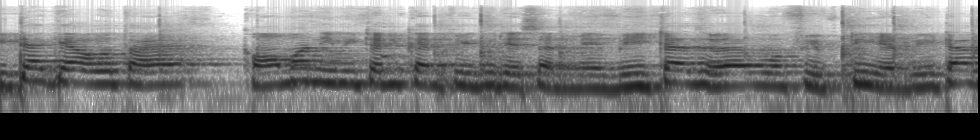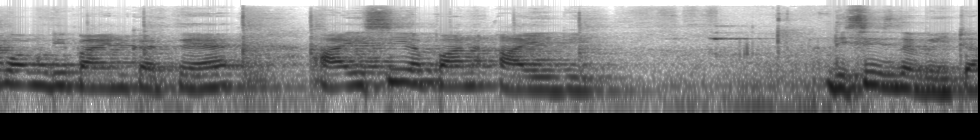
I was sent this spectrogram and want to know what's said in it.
बीटा क्या होता है? कॉमन इमिटर कन्फिगुरेशन में बीटा जो है वो 50 है। बीटा को हम डिफाइन करते हैं I C upon I B this is the beta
